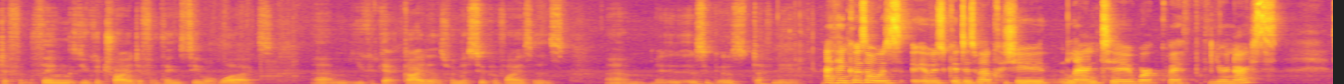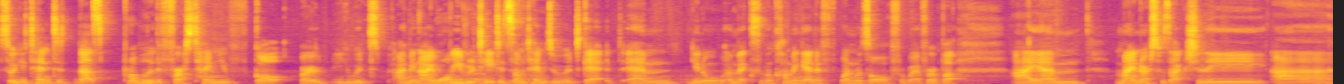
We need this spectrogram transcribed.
different things you could try different things see what works um, you could get guidance from your supervisors um, it, was, it was definitely I think it was always it was good as well because you learn to work with your nurse, so you tend to. That's probably the first time you've got, or you would. I mean, I One, we rotated. Sometimes we would get, um, you know, a mix of them coming in if one was off or whatever. But I um, my nurse was actually uh.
